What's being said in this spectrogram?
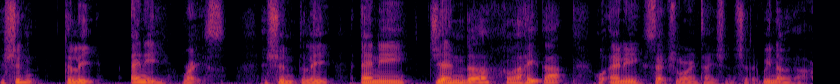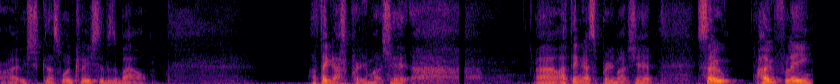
It shouldn't delete any race. It shouldn't delete any gender, I hate that, or any sexual orientation, should it? We know that, right? That's what inclusive is about. I think that's pretty much it. Uh, I think that's pretty much it. So hopefully,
